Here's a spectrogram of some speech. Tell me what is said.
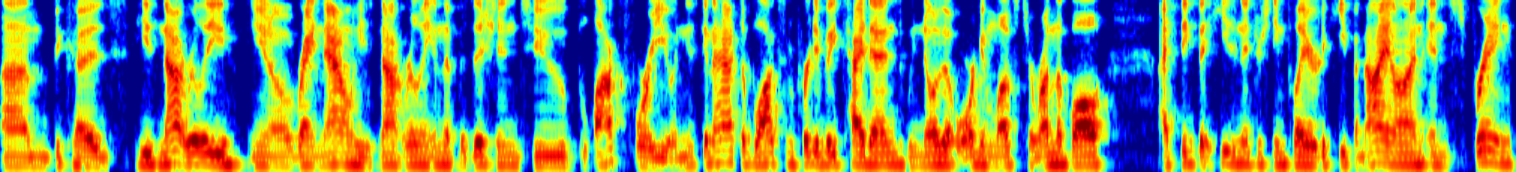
Um, because he's not really, you know, right now he's not really in the position to block for you, and he's going to have to block some pretty big tight ends. We know that Oregon loves to run the ball. I think that he's an interesting player to keep an eye on in spring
